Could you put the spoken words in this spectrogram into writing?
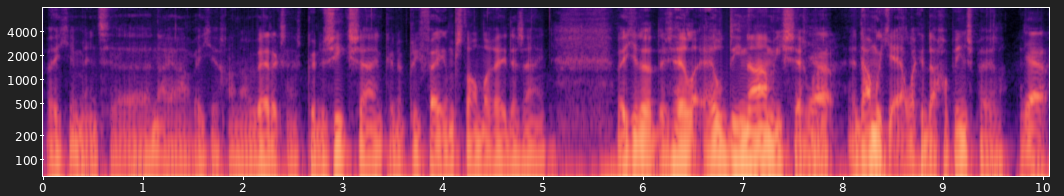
Weet je, mensen, eh, nou ja, weet je, gaan aan werk zijn, kunnen ziek zijn, kunnen privéomstandigheden zijn. Weet je, dat is heel, heel dynamisch, zeg maar. Ja. En daar moet je elke dag op inspelen. Ja.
